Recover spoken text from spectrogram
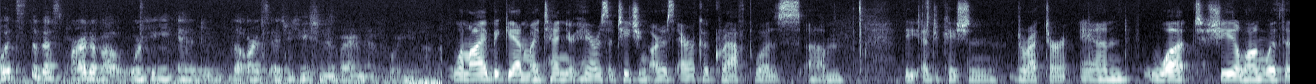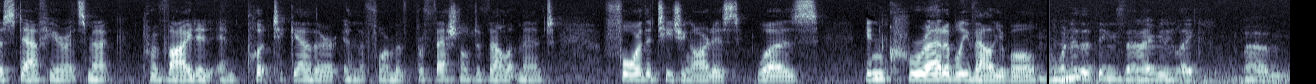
What's the best part about working in the arts education environment for you? When I began my tenure here as a teaching artist, Erica Kraft was um, the education director. And what she, along with the staff here at SMAC, provided and put together in the form of professional development for the teaching artist was incredibly valuable. One of the things that I really like um,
